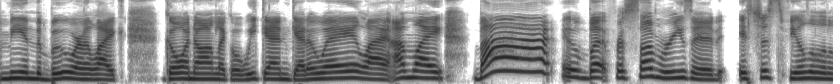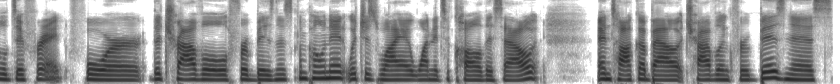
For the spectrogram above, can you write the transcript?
me and the boo are like going on like a weekend getaway. Like I'm like, bye. But for some reason, it just feels a little different for the travel for business component, which is why I wanted to call this out and talk about traveling for business.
